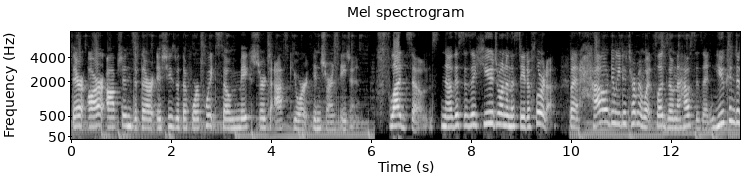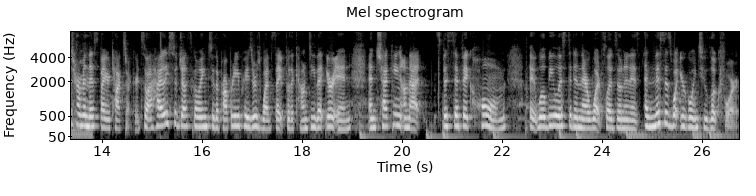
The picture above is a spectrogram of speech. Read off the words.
There are options if there are issues with the four points, so make sure to ask your insurance agent. Flood zones. Now this is a huge one in the state of Florida. But how do we determine what flood zone the house is in? You can determine this by your tax record. So I highly suggest going to the property appraiser's website for the county that you're in and checking on that specific home, it will be listed in there what flood zone it is. And this is what you're going to look for.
